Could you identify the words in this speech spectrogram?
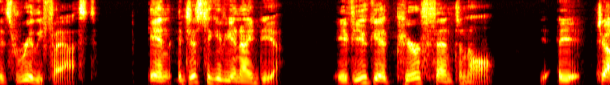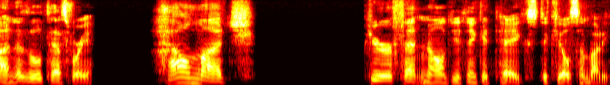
It's really fast. And just to give you an idea, if you get pure fentanyl, John, there's a little test for you. How much pure fentanyl do you think it takes to kill somebody?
